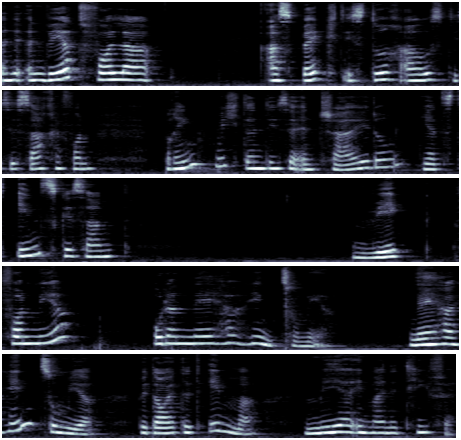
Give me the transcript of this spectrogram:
eine, ein wertvoller Aspekt ist durchaus diese Sache von, bringt mich denn diese Entscheidung jetzt insgesamt weg von mir oder näher hin zu mir? Näher hin zu mir bedeutet immer mehr in meine Tiefe.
